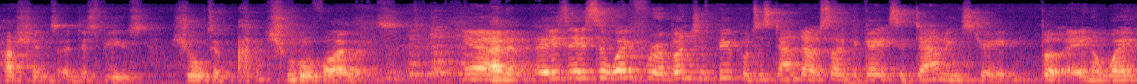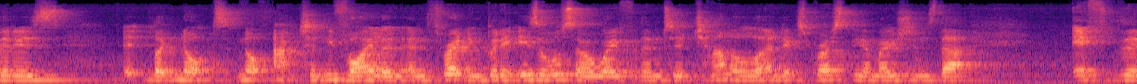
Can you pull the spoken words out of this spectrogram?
passions and disputes short of actual violence. Yeah, And it- it's, it's a way for a bunch of people to stand outside the gates of Downing Street, but in a way that is eh, like not not actually violent and threatening, but it is also a way for them to channel and express the emotions that if the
